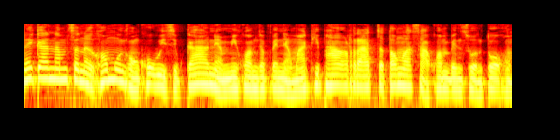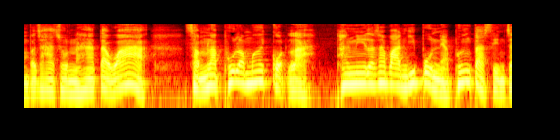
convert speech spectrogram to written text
ในการนำเสนอข้อมูลของโควิด -19 เนี่ยมีความจำเป็นอย่างมากที่ภาครัฐจะต้องรักษาความเป็นส่วนตัวของประชาชนนะฮะแต่ว่าสำหรับผู้ละเมิดกฎล่ะ ทั้งนี้รัฐบาลญี่ปุ่นเนี่ยเพิ่งตัดสินใจ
